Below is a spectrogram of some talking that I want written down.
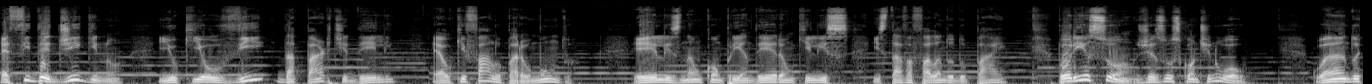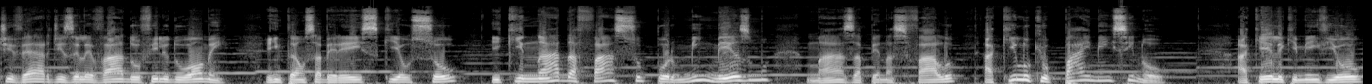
é fidedigno, e o que ouvi da parte dele é o que falo para o mundo. Eles não compreenderam que lhes estava falando do Pai. Por isso, Jesus continuou: Quando tiverdes elevado o Filho do Homem, então sabereis que eu sou e que nada faço por mim mesmo, mas apenas falo aquilo que o Pai me ensinou. Aquele que me enviou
